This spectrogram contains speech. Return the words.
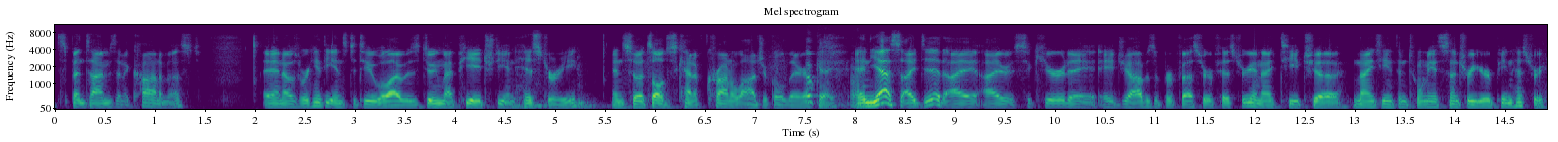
spent time as an economist. And I was working at the institute while I was doing my PhD in history, and so it's all just kind of chronological there. Okay. right. And yes, I did. I, I secured a, a job as a professor of history, and I teach uh, 19th and 20th century European history.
